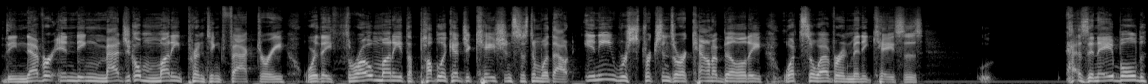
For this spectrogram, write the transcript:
the never ending magical money printing factory, where they throw money at the public education system without any restrictions or accountability whatsoever in many cases, has enabled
